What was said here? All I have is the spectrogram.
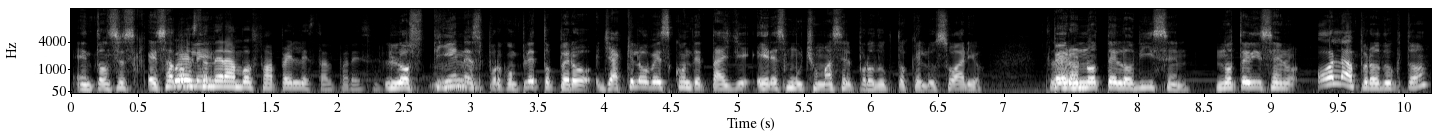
Entonces, esa Puedes doble tener ambos papeles, tal parece. los tienes por completo, pero ya que lo ves con detalle, eres mucho más el producto que el usuario. Claro. Pero no te lo dicen. No te dicen, hola producto.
